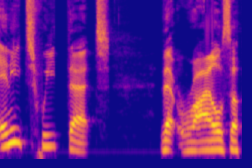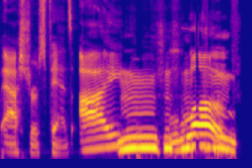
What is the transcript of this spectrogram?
any tweet that that riles up Astros fans. I mm-hmm. love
